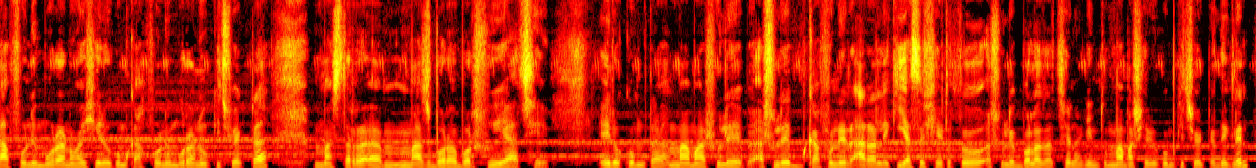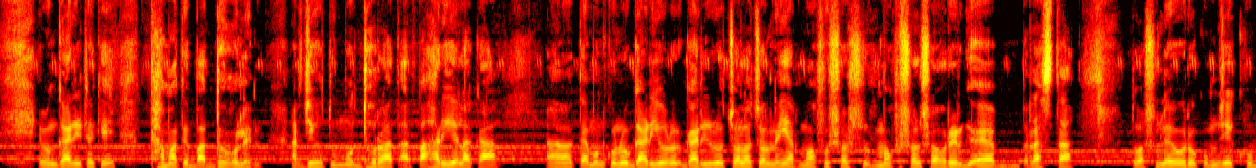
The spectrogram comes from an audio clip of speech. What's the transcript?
কাফনে মোড়ানো হয়, সেরকম কাফনে মোড়ানো কিছু একটা মাস্টার মাঝ বরাবর শুয়ে আছে। এরকমটা মামা আসলে আসলে কাফনের আড়ালে কি আছে সেটা তো আসলে বলা যাচ্ছে না, কিন্তু মামা সেরকম কিছু একটা দেখলেন এবং গাড়িটাকে থামাতে বাধ্য হলেন। আর যেহেতু মধ্যরাত আর পাহাড়ি এলাকা তেমন কোনো গাড়িও, গাড়িরও চলাচল নেই আর মফসল মফসল শহরের রাস্তা। তো আসলে ওরকম যে খুব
